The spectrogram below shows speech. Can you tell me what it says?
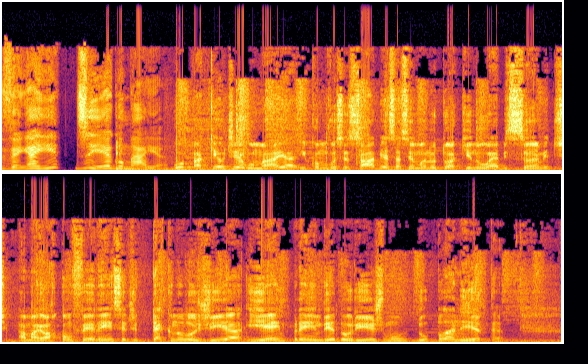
Vem aí, Diego Maia. Opa, aqui é o Diego Maia e como você sabe, essa semana eu tô aqui no Web Summit, a maior conferência de tecnologia e empreendedorismo do planeta.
